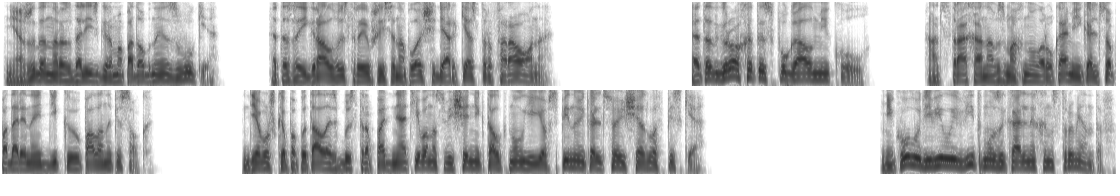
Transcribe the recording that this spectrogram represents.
Неожиданно раздались громоподобные звуки. Это заиграл выстроившийся на площади оркестр фараона. Этот грохот испугал Микул. От страха она взмахнула руками, и кольцо, подаренное Дикой, упало на песок. Девушка попыталась быстро поднять его, но священник толкнул ее в спину, и кольцо исчезло в песке. Микул удивил и вид музыкальных инструментов.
